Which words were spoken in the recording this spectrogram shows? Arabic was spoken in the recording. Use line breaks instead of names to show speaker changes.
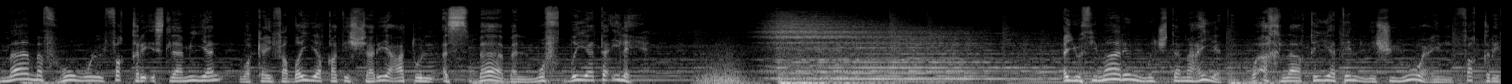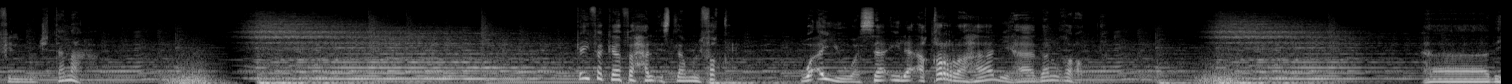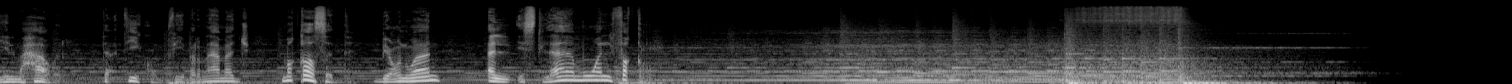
ما مفهوم الفقر اسلاميا وكيف ضيقت الشريعة الأسباب المفضية إليه؟ أي ثمار مجتمعية وأخلاقية لشيوع الفقر في المجتمع؟ كيف كافح الإسلام الفقر؟ وأي وسائل أقرها لهذا الغرض؟ هذه المحاور. تأتيكم في برنامج مقاصد بعنوان الإسلام والفقر.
